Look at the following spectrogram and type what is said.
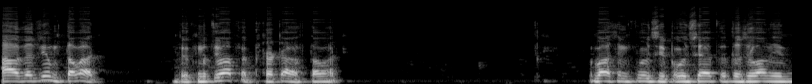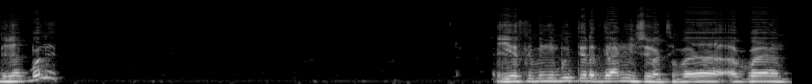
А зачем вставать? То есть мотивация какая вставать? В вашем случае получается это желание избежать боли? Если вы не будете разграничивать в, в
